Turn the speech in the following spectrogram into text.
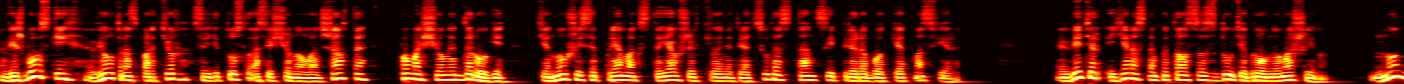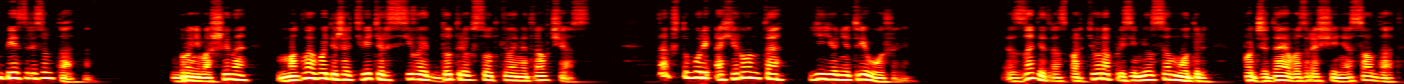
Вишбовский вел транспортер среди тускло освещенного ландшафта по мощенной дороге, тянувшейся прямо к стоявшей в километре отсюда станции переработки атмосферы. Ветер яростно пытался сдуть огромную машину, но безрезультатно. Бронемашина могла выдержать ветер с силой до 300 км в час, так что бури Ахеронта ее не тревожили. Сзади транспортера приземлился модуль, поджидая возвращения солдат.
